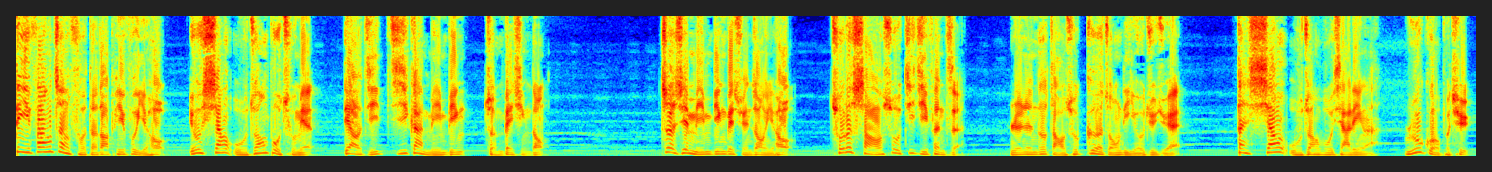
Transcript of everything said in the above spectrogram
地方政府得到批复以后，由乡武装部出面调集基干民兵准备行动。这些民兵被选中以后，除了少数积极分子。人人都找出各种理由拒绝，但乡武装部下令啊，如果不去，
